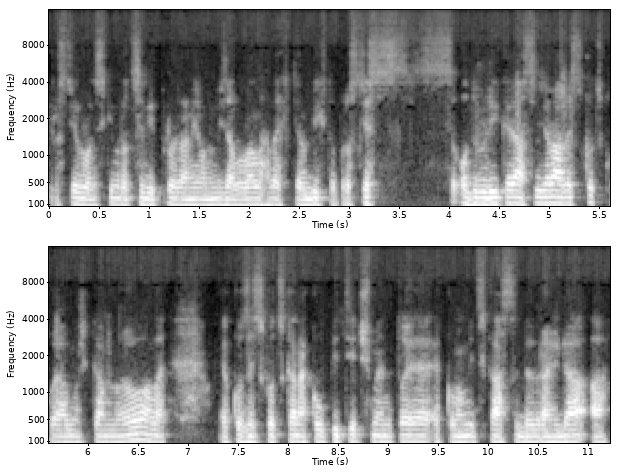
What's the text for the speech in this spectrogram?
prostě v loňském roce vyprodaný. On mi zavolal, hele, chtěl bych to prostě z odrůdy, která se dělá ve Skotsku. Já mu říkám, no jo, ale jako ze Skotska nakoupit ječmen, to je ekonomická sebevražda a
